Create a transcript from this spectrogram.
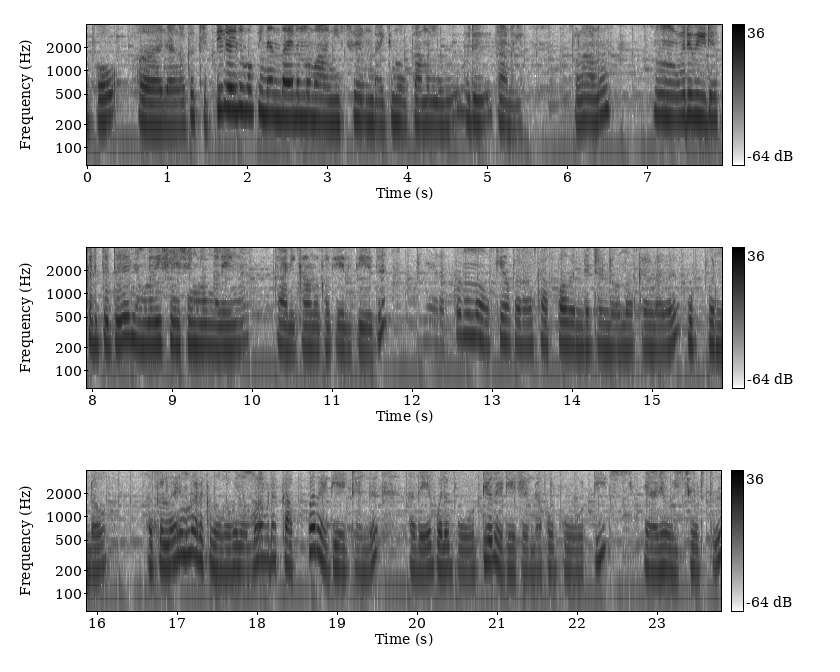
അപ്പോൾ ഞങ്ങൾക്ക് കിട്ടി കഴിഞ്ഞപ്പോൾ പിന്നെ എന്തായാലും ഒന്ന് വാങ്ങിച്ച് ഉണ്ടാക്കി നോക്കാമെന്നുള്ളത് ഒരു ഇതാണല്ലോ അപ്പോഴാണ് ഒരു വീഡിയോ ഒക്കെ എടുത്തിട്ട് നമ്മൾ വിശേഷങ്ങളും കളയും കാണിക്കാമെന്നൊക്കെ കരുതിയത്. ഇടയ്ക്കൊന്ന് നോക്കി നോക്കണം. കപ്പ വെന്തിട്ടുണ്ടോ എന്നൊക്കെ ഉള്ളത്. ഉപ്പുണ്ടോ ഒക്കെ ഉള്ളത് നമ്മൾ ഇടയ്ക്ക് നോക്കാം. അപ്പോൾ നമ്മളവിടെ കപ്പ റെഡി ആയിട്ടുണ്ട്. അതേപോലെ ബോട്ടി റെഡി ആയിട്ടുണ്ട്. അപ്പോൾ ബോട്ടി ഞാൻ ഒഴിച്ചു കൊടുത്തത്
